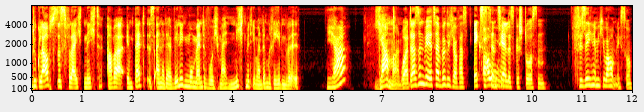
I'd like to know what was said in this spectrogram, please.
Du glaubst es vielleicht nicht, aber im Bett ist einer der wenigen Momente, wo ich mal nicht mit jemandem reden will. Ja? Ja, Mann. Boah, da sind wir jetzt ja wirklich auf was Existenzielles gestoßen. Für sehe ich nämlich überhaupt nicht so.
